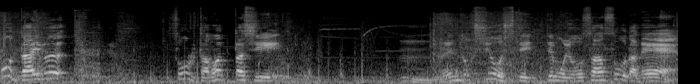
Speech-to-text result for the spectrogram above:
もうだいぶソウル溜まったし。うん連続使用していっても良さそうだね。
